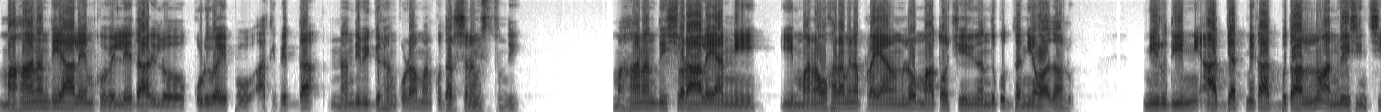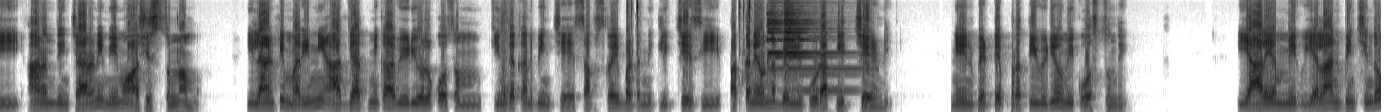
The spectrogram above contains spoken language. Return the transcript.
మహానంది ఆలయంకు వెళ్ళే దారిలో కుడివైపు అతిపెద్ద నంది విగ్రహం కూడా మనకు దర్శనమిస్తుంది. మహానందీశ్వర ఆలయాన్ని ఈ మనోహరమైన ప్రయాణంలో మాతో చేరినందుకు ధన్యవాదాలు. మీరు దీన్ని ఆధ్యాత్మిక అద్భుతాలను అన్వేషించి ఆనందించారని మేము ఆశిస్తున్నాము. ఇలాంటి మరిన్ని ఆధ్యాత్మిక వీడియోల కోసం కింద కనిపించే సబ్స్క్రైబ్ బటన్ని క్లిక్ చేసి పక్కనే ఉన్న బెల్ని కూడా క్లిక్ చేయండి. నేను పెట్టే ప్రతి వీడియో మీకు వస్తుంది. ఈ ఆలయం మీకు ఎలా అనిపించిందో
